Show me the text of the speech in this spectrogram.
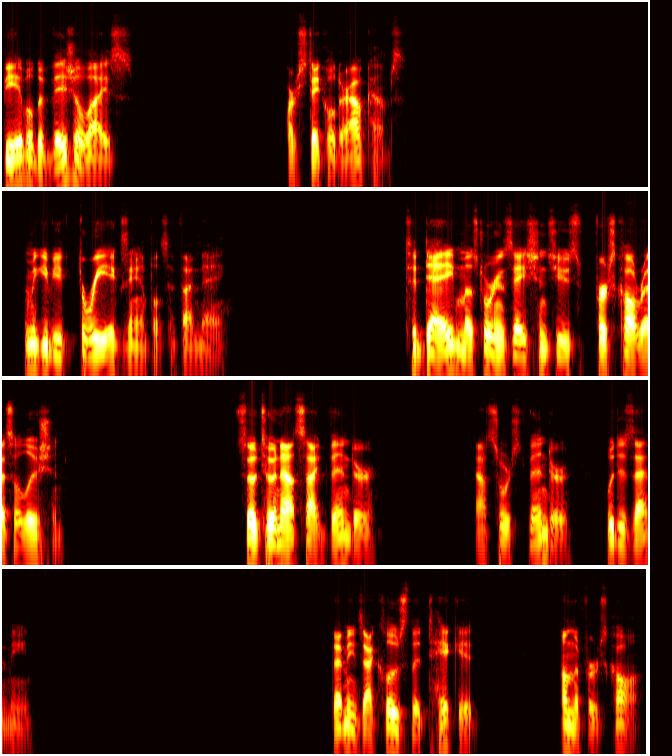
be able to visualize our stakeholder outcomes. Let me give you three examples, if I may. Today, most organizations use first call resolution. So, to an outside vendor, outsourced vendor, what does that mean? That means I close the ticket on the first call.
